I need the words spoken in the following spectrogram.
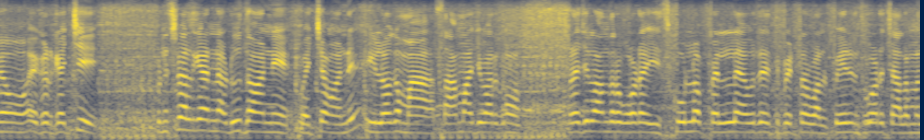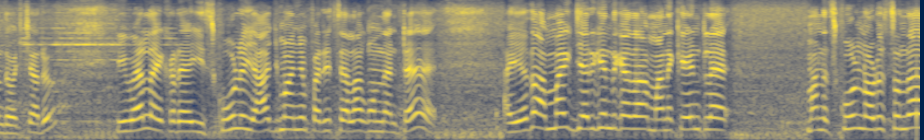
మేము ఇక్కడికి వచ్చి ప్రిన్సిపల్ గారిని అడుగుదామని వచ్చామండి. ఈలోగా మా సామాజిక వర్గం ప్రజలందరూ కూడా ఈ స్కూల్లో పిల్లలు ఎవరైతే పెట్టారో వాళ్ళ పేరెంట్స్ కూడా చాలామంది వచ్చారు. ఈవేళ ఇక్కడ ఈ స్కూల్ యాజమాన్యం పరిస్థితి ఎలా ఉందంటే ఏదో అమ్మాయికి జరిగింది కదా మనకేంట్లే మన స్కూల్ నడుస్తుందా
